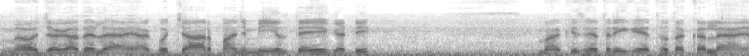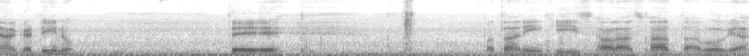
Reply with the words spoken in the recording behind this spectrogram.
ਮੈਂ ਉਹ ਜਗ੍ਹਾ ਤੇ ਲੈ ਆਇਆ, ਕੋਈ 4-5 ਮੀਲ ਤੇ ਹੀ ਗੱਡੀ। ਮੈਂ ਕਿਸੇ ਤਰੀਕੇ ਇੱਥੋਂ ਤੱਕ ਲੈ ਆਇਆ ਗੱਡੀ ਨੂੰ। ਤੇ ਪਤਾ ਨਹੀਂ ਕੀ ਸਾਲਾ ਹਿਸਾਬ ਹੋ ਗਿਆ।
